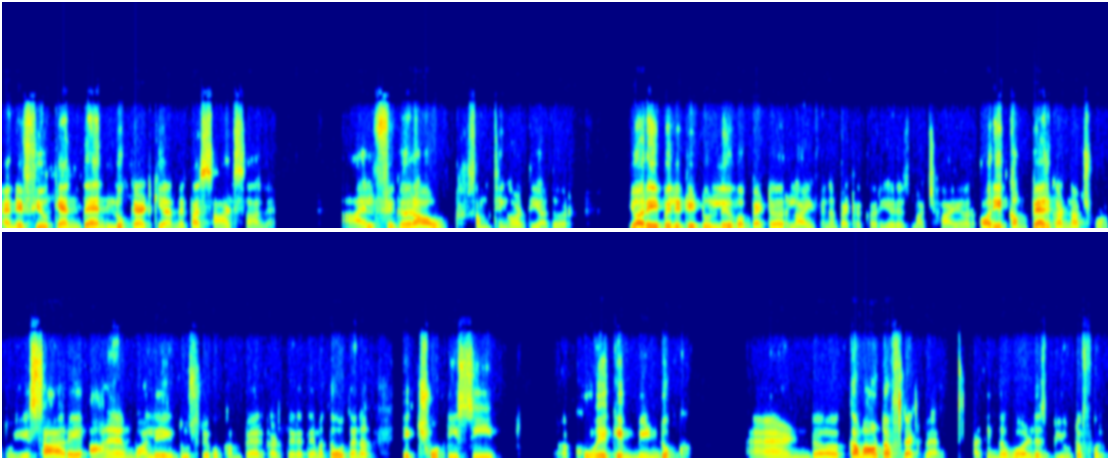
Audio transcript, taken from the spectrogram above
And if you can then look at यार मेरे पास साठ साल है, I'll figure out something or the other. Your ability to live a better life and a better career is much higher और ये कंपेयर करना छोड़ दो ये सारे आई एम वाले एक दूसरे को कंपेयर करते रहते हैं मतलब होता है ना, एक छोटी सी कुएँ के मेंढक and come out of that well I think the world is beautiful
